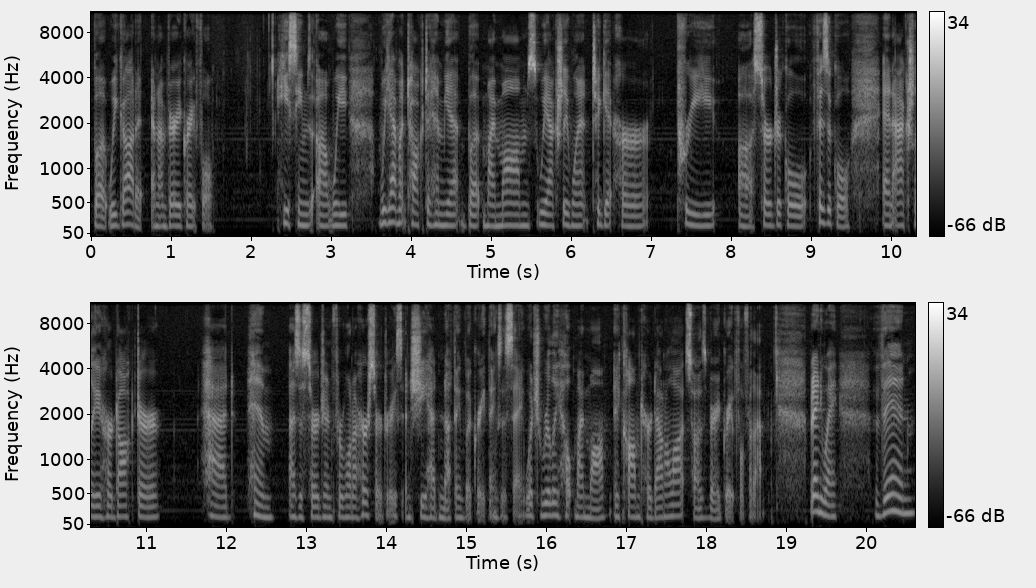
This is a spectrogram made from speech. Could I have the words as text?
but we got it, and I'm very grateful he seems uh, we we haven't talked to him yet but my mom's we actually went to get her pre uh, surgical physical, and actually her doctor had him as a surgeon for one of her surgeries, and she had nothing but great things to say, which really helped my mom. It calmed her down a lot, so I was very grateful for that. But anyway, then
